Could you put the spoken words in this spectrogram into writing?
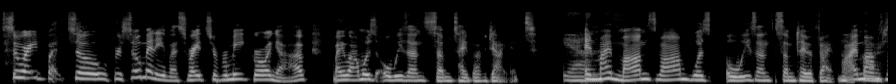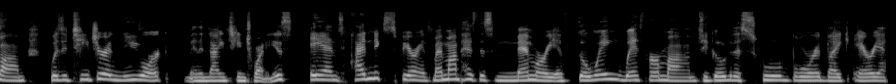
So right, but so for so many of us, right? So for me growing up, my mom was always on some type of diet. Yeah. And my mom's mom was always on some type of diet. My mom's mom was a teacher in New York in the 1920s and had an experience. My mom has this memory of going with her mom to go to the school board like area,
